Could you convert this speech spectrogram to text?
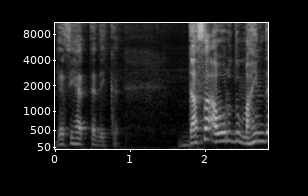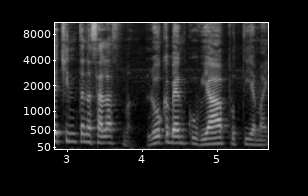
දෙසි හැත්ත දෙක. දස අවුරුදු මහින්ද චින්තන සැලස්ම ලෝක බැංකු ව්‍යාපෘතියමයි.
